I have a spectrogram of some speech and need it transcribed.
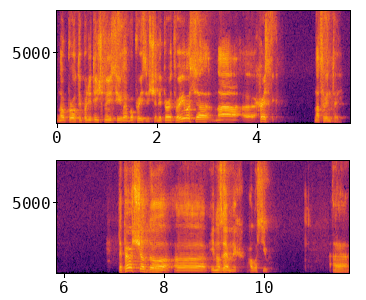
навпроти політичної сили або прізвища не перетворилася на е, хрестик на цвинтарі. Tепер щодо е, іноземних голосів. Е,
